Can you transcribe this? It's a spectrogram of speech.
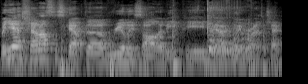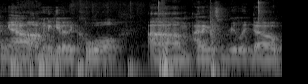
but yeah, shout outs to Skepta. Really solid EP. Definitely worth checking out. I'm gonna give it a cool. Um, I think it's really dope.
